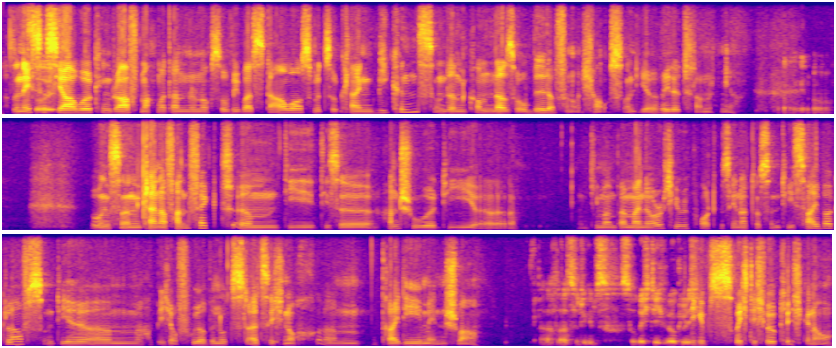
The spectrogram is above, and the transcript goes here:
Also nächstes so, Jahr Working Draft machen wir dann nur noch so wie bei Star Wars mit so kleinen Beacons und dann kommen da so Bilder von euch raus und ihr redet dann mit mir. Ja, genau. Übrigens ein kleiner Fun Fact, ähm, die, diese Handschuhe, die, äh, die man beim Minority Report gesehen hat, das sind die Cyber Gloves und die ähm, habe ich auch früher benutzt, als ich noch ähm, 3D-Mensch war. Ach, also die gibt es so richtig wirklich? Die gibt es richtig wirklich, genau.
